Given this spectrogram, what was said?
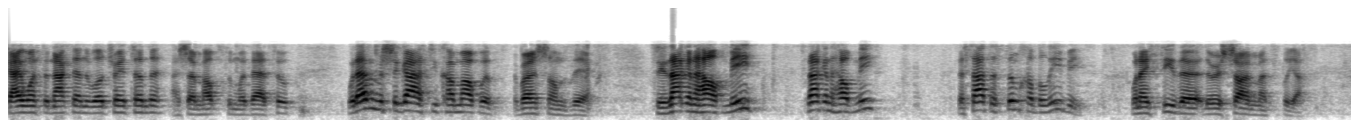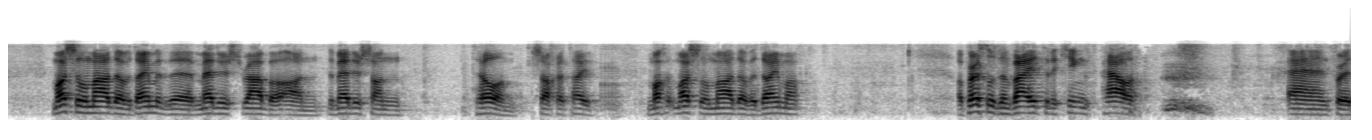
Guy wants to knock down the World Trade Center, Hashem helps him with that too. Whatever Mishagas you come up with, Rebbe Shalom's there. So he's not going to help me. He's not going to help me. The Sata Simcha Belibi. When I see the, the Rishaim Matzliach. Mashal Madav, the Medrash Rabbah on, the Medrash on Tehillim, Shachar Taiv. Mashal Daima. A person was invited to the king's palace and for a,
